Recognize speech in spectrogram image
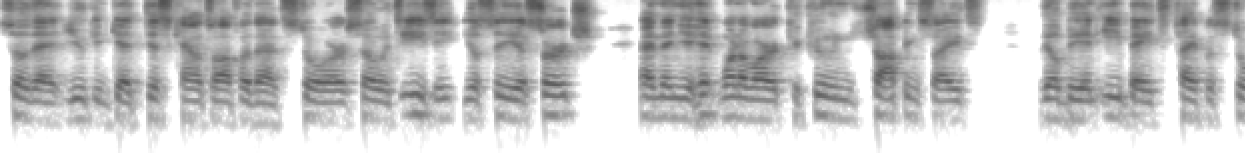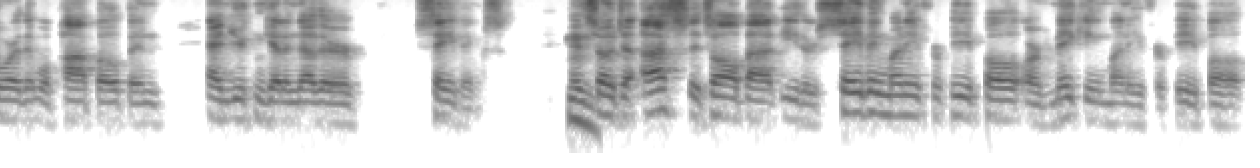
so that you can get discounts off of that store. So it's easy. You'll see a search and then you hit one of our cocoon shopping sites. There'll be an Ebates type of store that will pop open and you can get another savings. Mm. And hmm. so to us, it's all about either saving money for people or making money for people.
